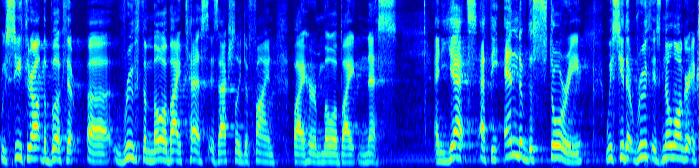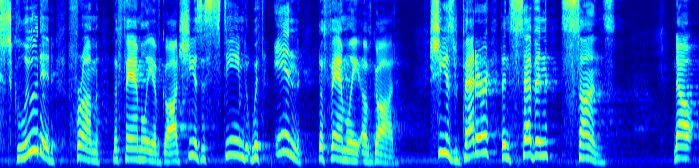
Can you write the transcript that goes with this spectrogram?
We see throughout the book that uh, Ruth the Moabitess is actually defined by her Moabiteness. And yet, at the end of the story, we see that Ruth is no longer excluded from the family of God. She is esteemed within the family of God. She is better than seven sons. Now,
